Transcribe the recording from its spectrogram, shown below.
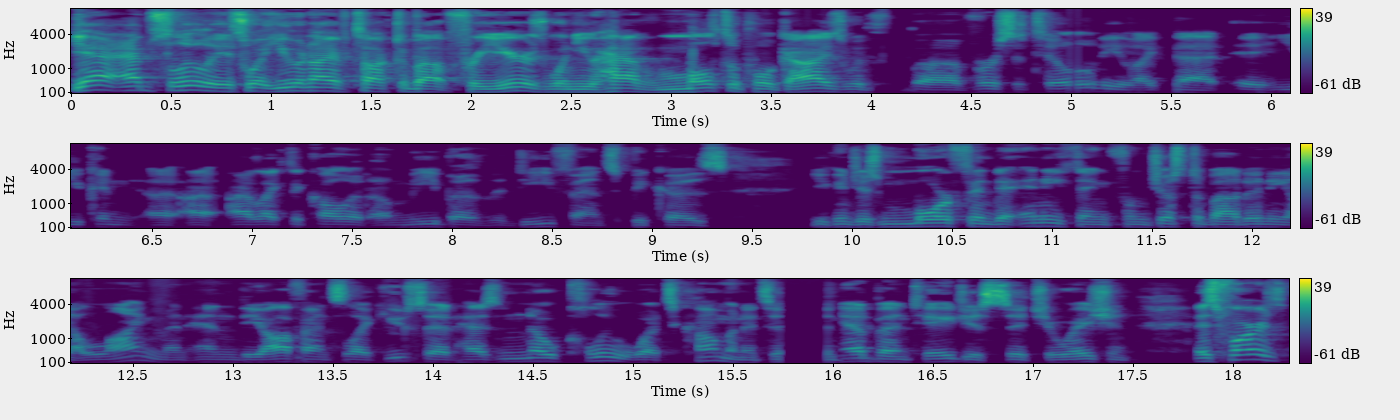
Yeah, absolutely. It's what you and I have talked about for years. When you have multiple guys with uh, versatility like that, it, you can. Uh, I, I, like to call it amoeba the defense because you can just morph into anything from just about any alignment, and the offense, like you said, has no clue what's coming. It's an advantageous situation as far as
